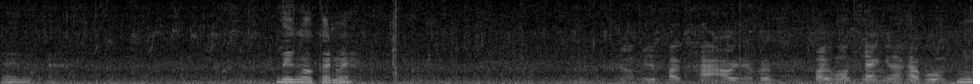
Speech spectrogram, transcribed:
เออดึงออกกันไหมเดี๋ยวมีปลาขาวเนี่ยปลาปล่อยหัวแข็งอยู่นะครับผมนี่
